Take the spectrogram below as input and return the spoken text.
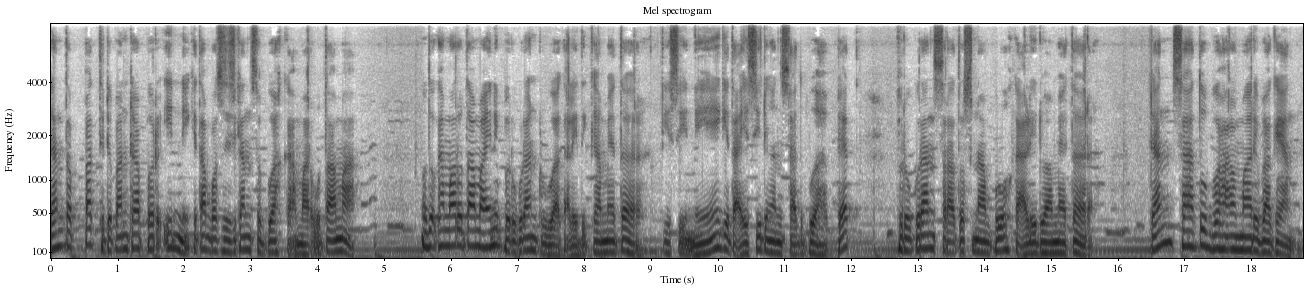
Dan tepat di depan dapur ini kita posisikan sebuah kamar utama untuk kamar utama ini berukuran 2 kali 3 meter. Di sini kita isi dengan satu buah bed berukuran 160 kali 2 meter dan satu buah almari pakaian.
